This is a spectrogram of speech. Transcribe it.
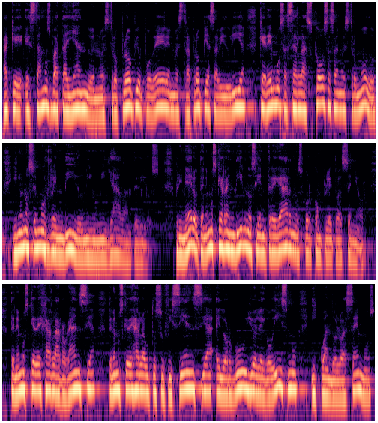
a que estamos batallando en nuestro propio poder, en nuestra propia sabiduría. Queremos hacer las cosas a nuestro modo y no nos hemos rendido ni humillado ante Dios. Primero tenemos que rendirnos y entregarnos por completo al Señor. Tenemos que dejar la arrogancia, tenemos que dejar la autosuficiencia, el orgullo, el egoísmo y cuando lo hacemos,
